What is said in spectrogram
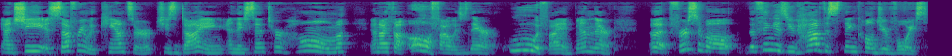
And she is suffering with cancer. She's dying, and they sent her home. And I thought, oh, if I was there, ooh, if I had been there. Uh, first of all, the thing is, you have this thing called your voice,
